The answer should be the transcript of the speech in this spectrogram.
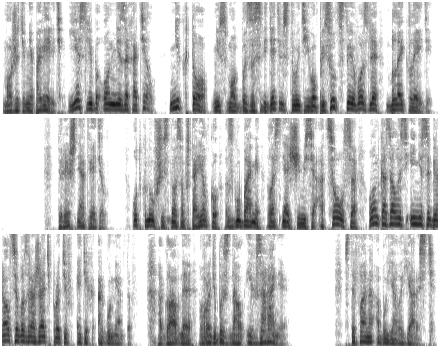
Можете мне поверить, если бы он не захотел, никто не смог бы засвидетельствовать его присутствие возле Блэк Леди. Тюреш не ответил. Уткнувшись носом в тарелку с губами, лоснящимися от соуса, он, казалось, и не собирался возражать против этих аргументов. А главное, вроде бы знал их заранее. Стефана обуяла ярость.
